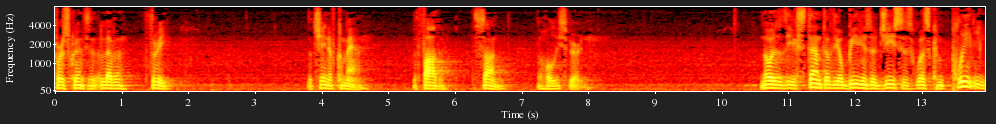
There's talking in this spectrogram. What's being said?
1 Corinthians 11 3. The chain of command. The Father, the Son, the Holy Spirit. Notice the extent of the obedience of Jesus was completely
